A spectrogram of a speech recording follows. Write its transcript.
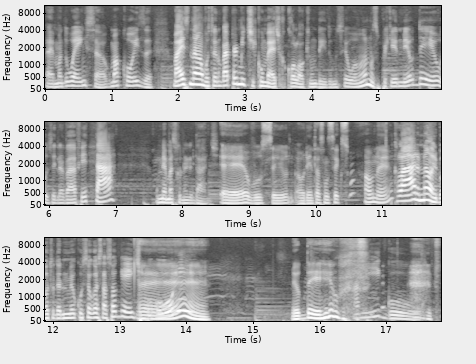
é, uma doença, alguma coisa. Mas não, você não vai permitir que o médico coloque um dedo no seu ânus, porque, meu Deus, ele vai afetar a minha masculinidade. É, eu vou ser a orientação sexual, né? Claro, não, ele botou o dedo no meu cu se eu gostar, sou gay. Tipo, oi, é. Meu Deus. amigo.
